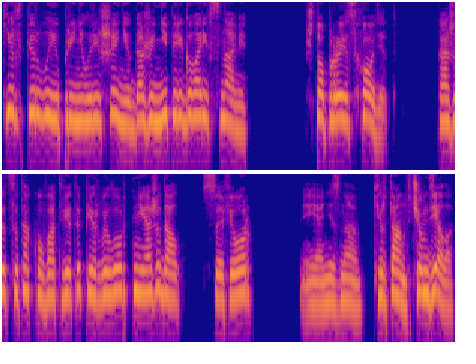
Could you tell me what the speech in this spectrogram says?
Кир впервые принял решение, даже не переговорив с нами. Что происходит? Кажется, такого ответа первый лорд не ожидал. Софиор я не знаю. Киртан, в чем дело?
